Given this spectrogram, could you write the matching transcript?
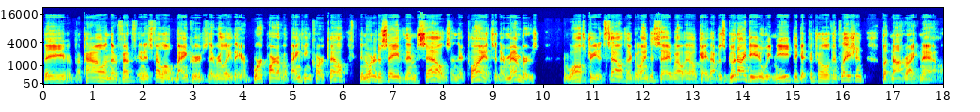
the Powell and the and his fellow bankers, they really they work part of a banking cartel in order to save themselves and their clients and their members. And Wall Street itself, they're going to say, well, okay, that was a good idea. We need to get control of inflation, but not right now.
